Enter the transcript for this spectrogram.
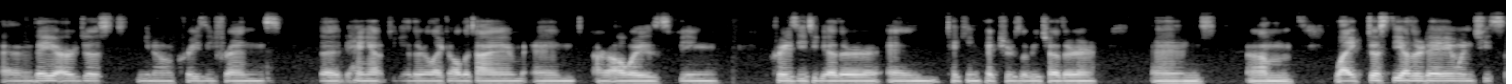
and they are just you know crazy friends that hang out together like all the time and are always being crazy together and taking pictures of each other and um, like just the other day when Chis-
